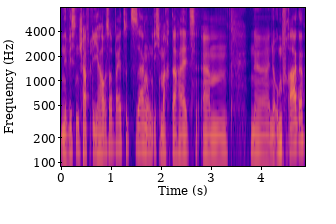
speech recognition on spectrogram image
eine wissenschaftliche Hausarbeit sozusagen und ich mache da halt ähm, eine, eine Umfrage.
